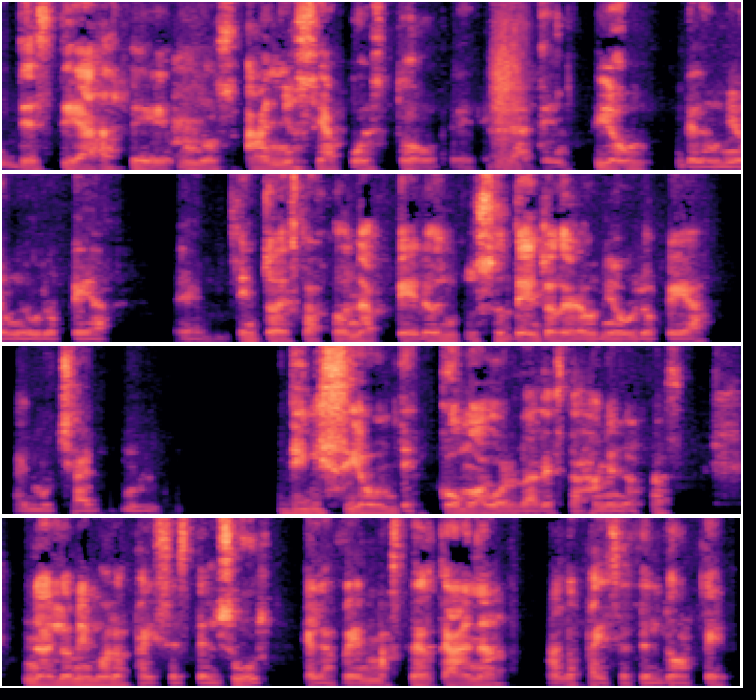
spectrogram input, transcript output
desde hace unos años se ha puesto eh, la atención de la Unión Europea en toda esta zona, pero incluso dentro de la Unión Europea hay mucha mm, división de cómo abordar estas amenazas No es lo mismo los países del sur, que las ven más cercanas a los países del norte,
